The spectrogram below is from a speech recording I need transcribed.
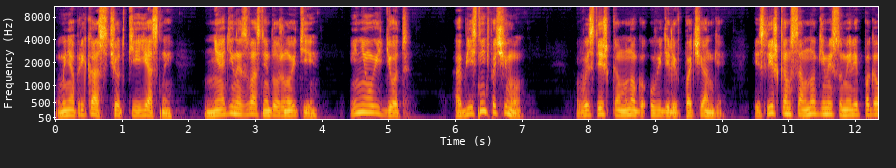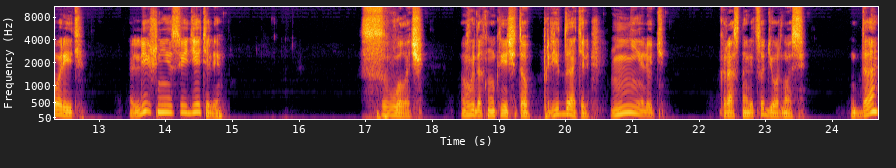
У меня приказ четкий и ясный. Ни один из вас не должен уйти. И не уйдет. Объяснить почему? Вы слишком много увидели в Пачанге и слишком со многими сумели поговорить. Лишние свидетели. Сволочь! Выдохнул Кречетов. Предатель! Нелюдь! Красное лицо дернулось. Да,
